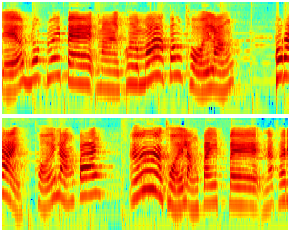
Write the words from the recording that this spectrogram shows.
แล้วลบด้วย 8 หมายความว่าต้องถอยหลัง เท่าไหร่ ถอยหลังไปอ่าถอยหลังไป8นะคะ เ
